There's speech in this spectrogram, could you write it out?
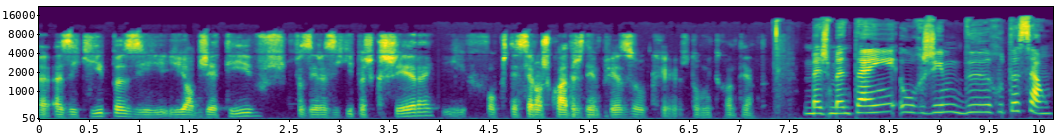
uh, as equipas e, e, objetivos, fazer as equipas crescerem e vou pertencer aos quadros da empresa, o que estou muito contente. Mas mantém o regime de rotação.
